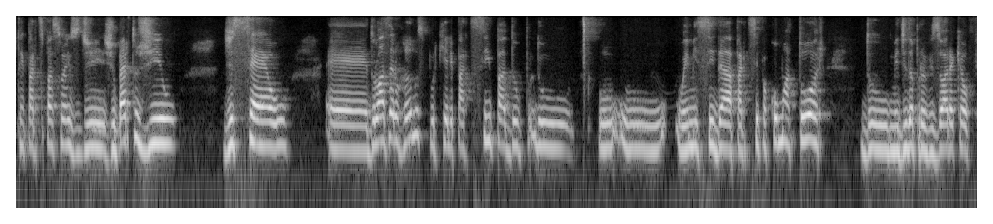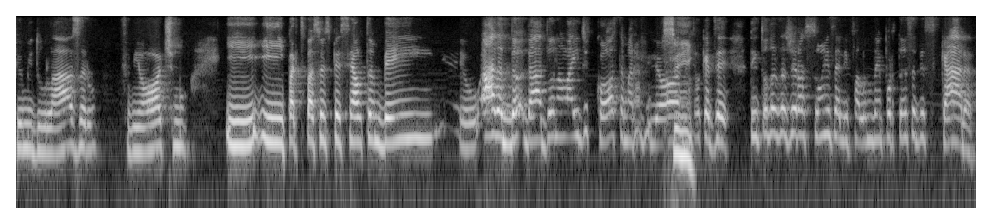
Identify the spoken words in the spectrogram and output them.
tem participações de Gilberto Gil, de Céu, é, do Lázaro Ramos, porque ele participa do. do o, o, o MC da participa como ator do Medida Provisória, que é o filme do Lázaro, filme ótimo. E, e participação especial também. Eu, ah, da, da dona Laide Costa, maravilhosa. Sim. Então, quer dizer, tem todas as gerações ali falando da importância desse cara,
